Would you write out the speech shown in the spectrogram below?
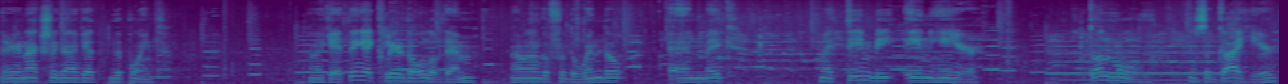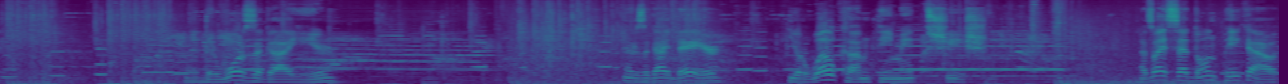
They're actually gonna get the point. Okay, I think I cleared all of them. I'm gonna go through the window and make my team be in here. Don't move. There's a guy here. There was a guy here. There's a guy there. You're welcome, teammate. Sheesh. That's why I said don't peek out.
